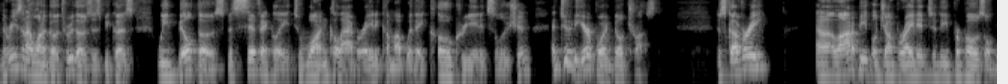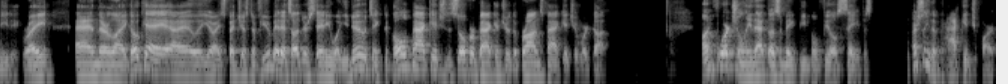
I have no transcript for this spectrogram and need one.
The reason I want to go through those is because we built those specifically to one, collaborate and come up with a co created solution, and two, to your point, build trust. Discovery, uh, a lot of people jump right into the proposal meeting, right? And they're like, okay, I, you know, I spent just a few minutes understanding what you do. Take the gold package, the silver package, or the bronze package, and we're done. Unfortunately, that doesn't make people feel safe, especially the package part,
